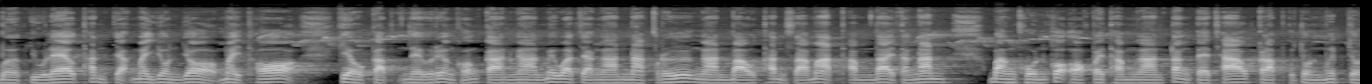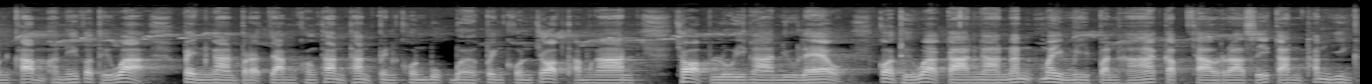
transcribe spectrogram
เบิกอยู่แล้ว ท่านจะไม่ย่นย่อไม่ท้อเกี่ยวกับในเรื่องของการงานไม่ว่าจะงานหนักหรืองานเบาท่านสามารถทำได้ทั้งนั้น บางคนก็ออกไปทำงานตั้งแต่เช้ากลับจนมืดจนค่ำอันนี้ก็ถือว่าเป็นงานประจำของท่านท่านเป็นคนบุกเบิกเป็นคนชอบทำงาน ชอบลุยงานอยู่แล้ว ก็ถือว่าการงานนั้นไม่มีปัญหากับชาวราศีกันท่านยิ่งข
